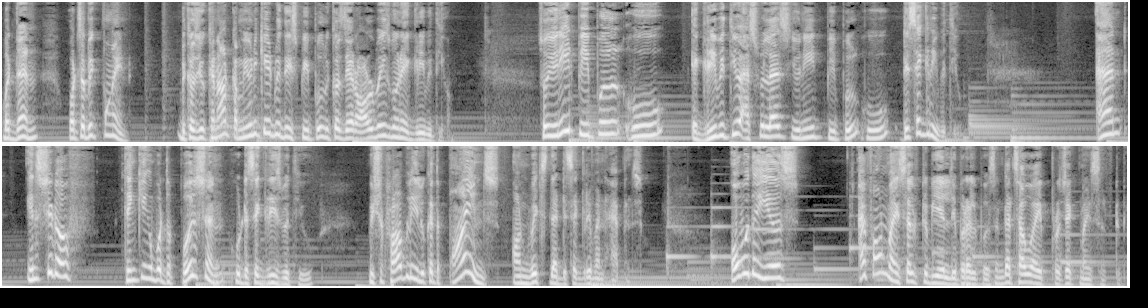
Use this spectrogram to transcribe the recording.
But then, what's the big point? Because you cannot communicate with these people because they're always going to agree with you. So you need people who agree with you as well as you need people who disagree with you. And instead of thinking about the person who disagrees with you, we should probably look at the points on which that disagreement happens. Over the years, I found myself to be a liberal person. That's how I project myself to be.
